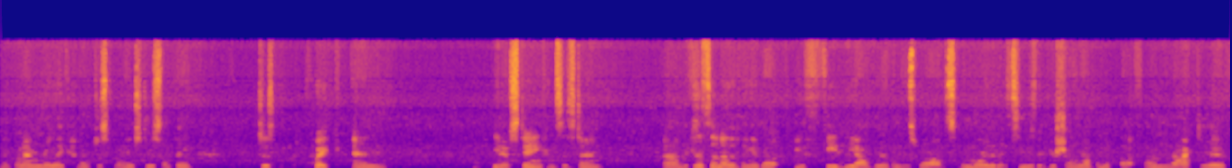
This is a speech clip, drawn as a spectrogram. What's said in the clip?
like when I'm really kind of just wanting to do something just quick and, you know, staying consistent, um, because that's another thing about you feed the algorithm as well. So the more that it sees that you're showing up on the platform, you're active,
